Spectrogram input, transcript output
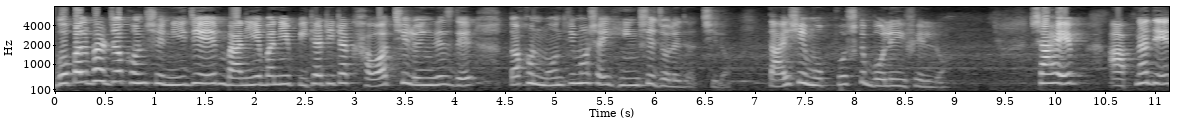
গোপাল ভাঁড় যখন সে নিজে বানিয়ে বানিয়ে পিঠা টিঠা খাওয়াচ্ছিল ইংরেজদের, তখন মন্ত্রীমশাই হিংসে জ্বলে যাচ্ছিল। তাই সে মুখ ফসকে বলেই ফেলল, সাহেব, আপনাদের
